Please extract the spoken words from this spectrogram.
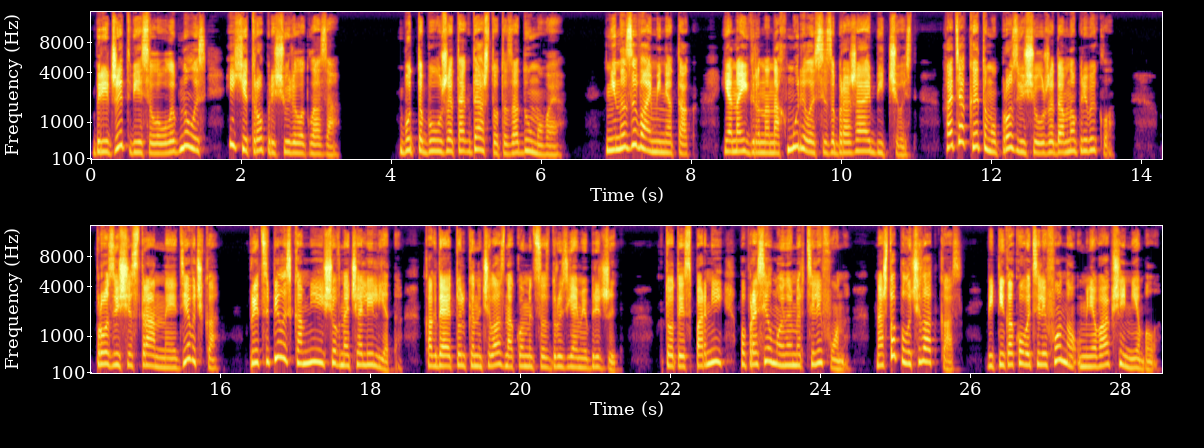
Бриджит весело улыбнулась и хитро прищурила глаза. Будто бы уже тогда что-то задумывая. «Не называй меня так. Я наигранно нахмурилась, изображая обидчивость, хотя к этому прозвищу уже давно привыкла. Прозвище «Странная девочка» прицепилось ко мне еще в начале лета, когда я только начала знакомиться с друзьями Бриджит. Кто-то из парней попросил мой номер телефона, на что получила отказ, ведь никакого телефона у меня вообще не было.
